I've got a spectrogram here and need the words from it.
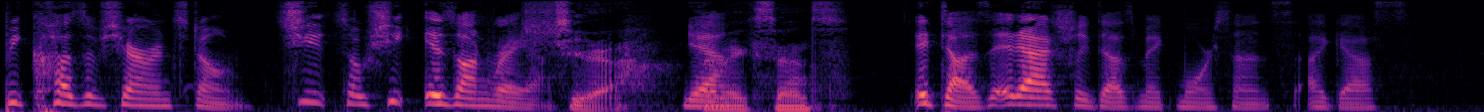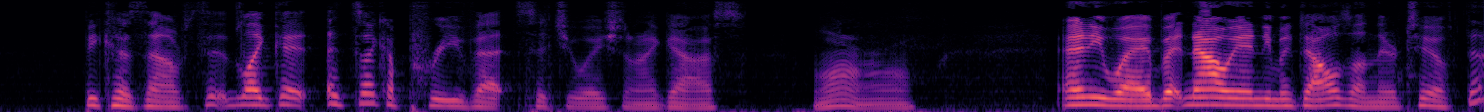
because of Sharon Stone. She so she is on Raya. Yeah. Yeah. That makes sense. It does. It actually does make more sense, I guess, because now it's like a, it's like a pre-vet situation, I guess. I don't know. Anyway, but now Andie MacDowell's on there too. No,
